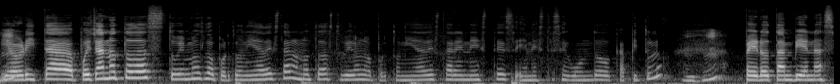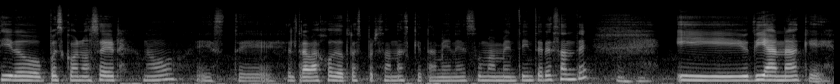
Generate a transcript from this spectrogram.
Y ahorita pues ya no todas tuvimos la oportunidad de estar o no todas tuvieron la oportunidad de estar en este en este segundo capítulo. Pero también ha sido pues conocer no este el trabajo de otras personas que también es sumamente interesante. Y Diana que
